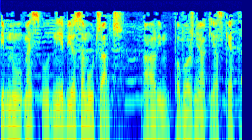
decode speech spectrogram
ibn Mesud nije bio samo učač, alim, pobožnjak i asketa.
